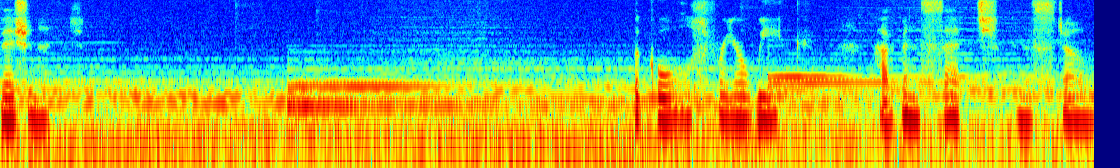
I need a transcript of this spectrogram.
Envision it. The goals for your week have been set in stone.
